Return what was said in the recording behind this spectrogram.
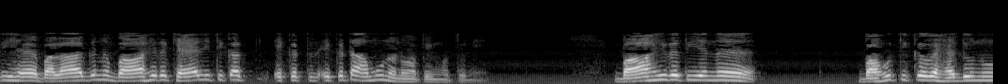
දිහා බලාගෙන බාහිර කෑලි ටිකක් එකට එකට අමුණනවා පින්වතුනි. බාහිර තියෙන භෞතිකව හැදුණු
